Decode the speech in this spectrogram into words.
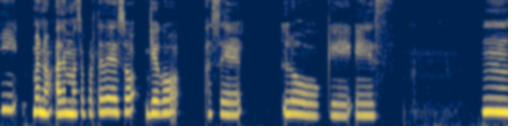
Y bueno, además aparte de eso, llego a hacer lo que es mm,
